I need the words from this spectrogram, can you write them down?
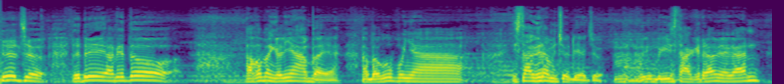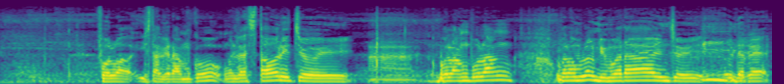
Iya, Cuk. Jadi waktu itu aku panggilnya Aba ya. Abaku punya Instagram, Cuk dia, Cuk. Bikin Instagram ya kan. Follow Instagramku, ngeliat story, cuy. Pulang-pulang, pulang-pulang dimarahin, cuy. Udah kayak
